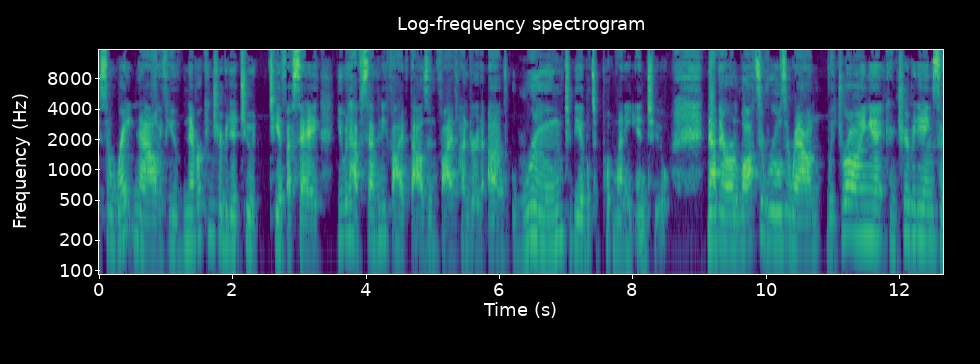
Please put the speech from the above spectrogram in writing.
So right now, if you've never contributed to a TFSA, you would have 75,500 of room to be able to put money into. Now there are lots of rules around withdrawing it, contributing. So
